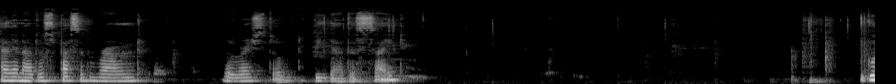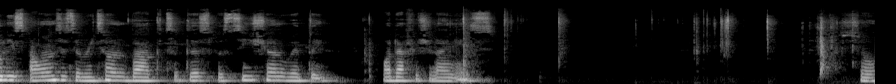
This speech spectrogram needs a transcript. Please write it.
And then I'll just pass it around the rest of the the side. The goal is I want it to return back to this position with the other fish line is. So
